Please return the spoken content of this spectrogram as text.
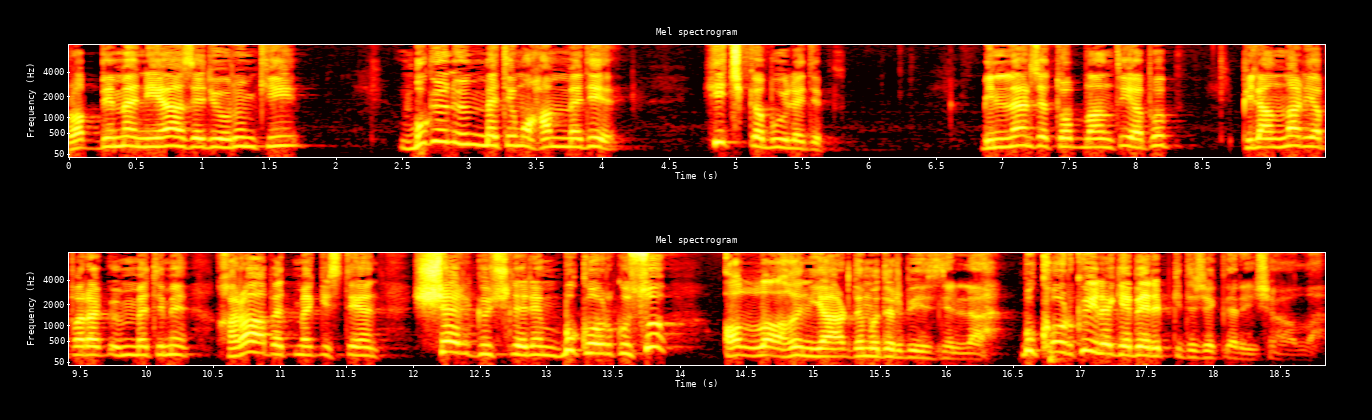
Rabbime niyaz ediyorum ki, bugün ümmeti Muhammed'i hiç kabul edip, binlerce toplantı yapıp, planlar yaparak ümmetimi harap etmek isteyen şer güçlerin bu korkusu, Allah'ın yardımıdır biiznillah. Bu korku ile geberip gidecekler inşallah.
